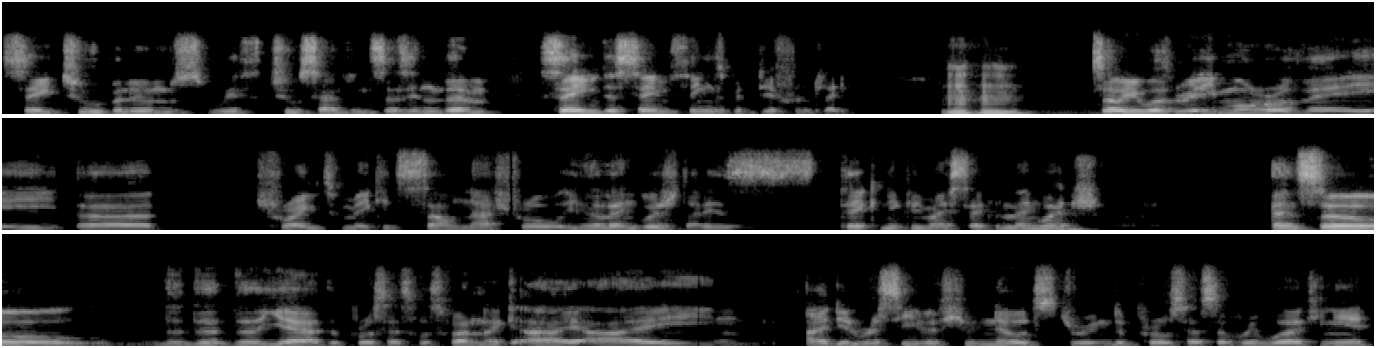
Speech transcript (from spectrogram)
say two balloons with two sentences in them, saying the same things but differently. Mm-hmm. So it was really more of a uh, trying to make it sound natural in a language that is technically my second language. And so the, the, the yeah the process was fun. Like I I I did receive a few notes during the process of reworking it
